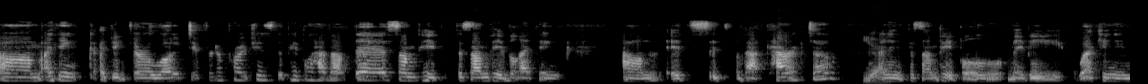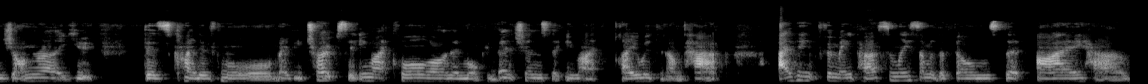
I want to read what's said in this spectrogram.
um, I think I think there are a lot of different approaches that people have out there. Some people, for some people, I think um, it's it's about character. Yeah. I think for some people, maybe working in genre, you there's kind of more maybe tropes that you might call on and more conventions that you might play with and unpack. I think for me personally, some of the films that I have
